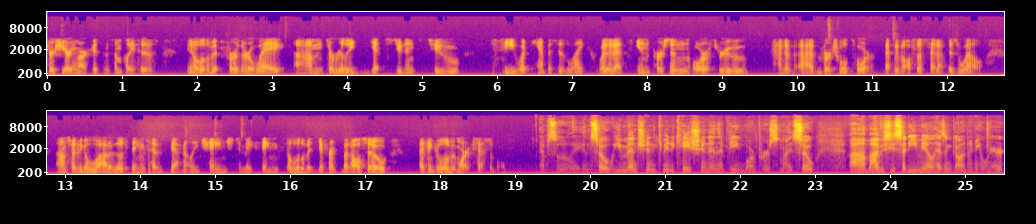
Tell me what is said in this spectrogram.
tertiary markets in some places, you know, a little bit further away, um, to really get students to see what campus is like, whether that's in person or through kind of a virtual tour that we've also set up as well. Um, so I think a lot of those things have definitely changed to make things a little bit different, but also I think a little bit more accessible. Absolutely. And so you mentioned communication and that being more personalized. So um, obviously, you said email hasn't gone anywhere.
